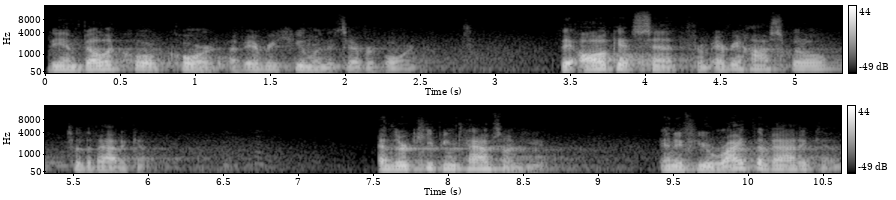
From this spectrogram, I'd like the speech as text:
the umbilical cord of every human that's ever born. They all get sent from every hospital to the Vatican. And they're keeping tabs on you. And if you write the Vatican,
